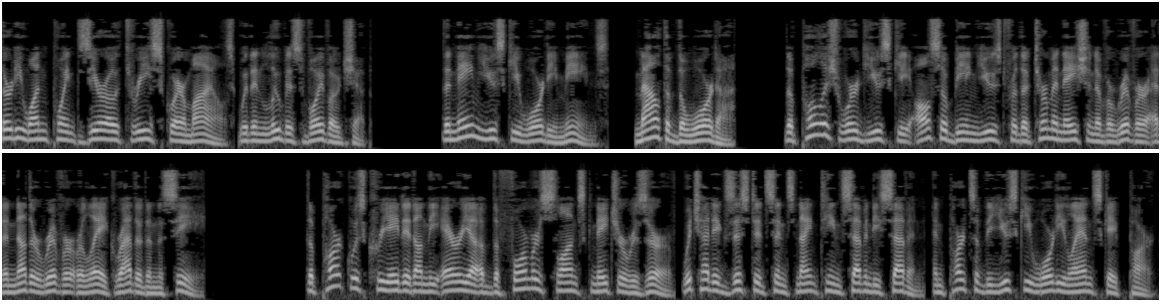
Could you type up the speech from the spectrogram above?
31.03 square miles within Lubusz Voivodeship. The name Ujście Warty means, mouth of the Warta, the Polish word Ujście also being used for the termination of a river at another river or lake rather than the sea. The park was created on the area of the former Slonsk Nature Reserve, which had existed since 1977, and parts of the Ujście Warty Landscape Park.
